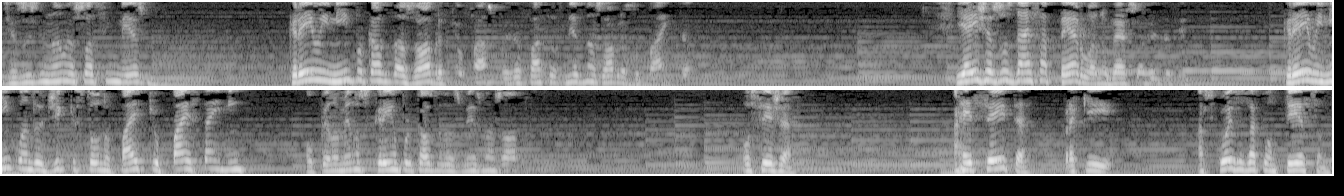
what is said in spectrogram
Jesus disse: Não, eu sou assim mesmo. Creiam em mim por causa das obras que eu faço, pois eu faço as mesmas obras do Pai, então. E aí Jesus dá essa pérola no verso 11, ele diz assim: Creiam em mim quando eu digo que estou no Pai, que o Pai está em mim ou pelo menos creiam por causa das mesmas obras. Ou seja, a receita para que as coisas aconteçam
